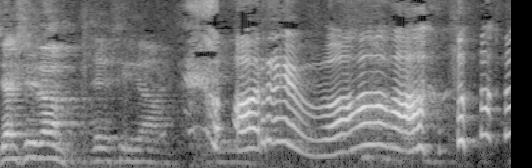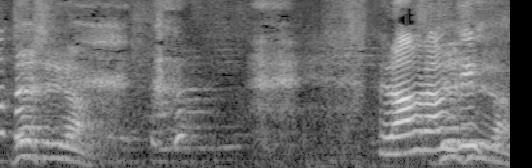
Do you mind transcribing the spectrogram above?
नमस्ते जी जय श्री राम अरे वाह। जय श्री राम राम राम जी। अरे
